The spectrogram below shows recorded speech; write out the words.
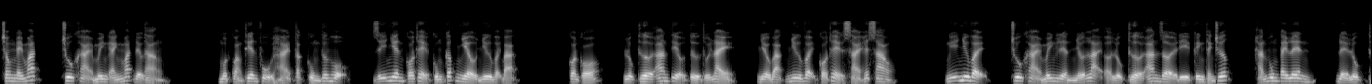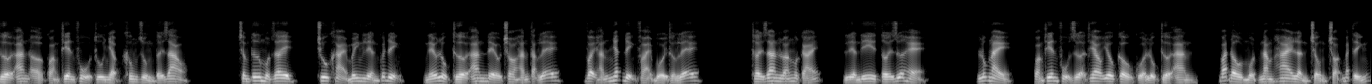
Trong nháy mắt, chu khải minh ánh mắt đều thẳng. Một quảng thiên phủ hải tặc cùng thương hộ, dĩ nhiên có thể cung cấp nhiều như vậy bạc. Còn có, lục thừa an tiểu tử túi này, nhiều bạc như vậy có thể xài hết sao? Nghĩ như vậy, chu khải minh liền nhớ lại ở lục thừa an rời đi kinh thành trước, hắn vung tay lên, để lục thừa an ở quảng thiên phủ thu nhập không dùng tới dao chấm tư một giây chu khải minh liền quyết định, nếu lục thừa an đều cho hắn tặng lễ, vậy hắn nhất định phải bồi thường lễ. Thời gian loáng một cái, liền đi tới giữa hè. Lúc này, quảng thiên phủ dựa theo yêu cầu của lục thừa an, bắt đầu một năm hai lần trồng trọt bách tính,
